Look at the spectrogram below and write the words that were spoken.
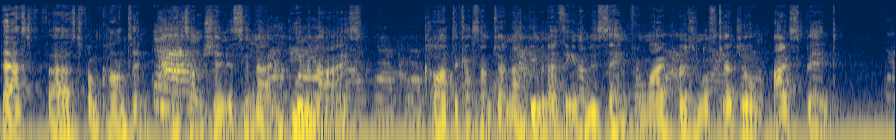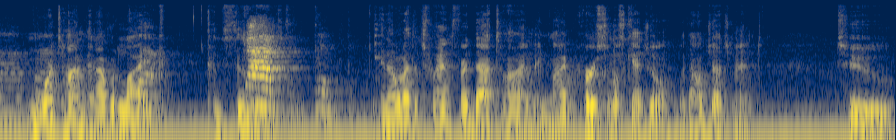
fast fast from content consumption is to not demonize content consumption. I'm not demonizing it. I'm just saying for my personal schedule, I've spent more time than I would like consuming, and I would like to transfer that time in my personal schedule without judgment to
